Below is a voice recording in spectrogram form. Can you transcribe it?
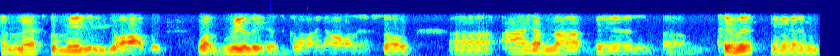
the less familiar you are with what really is going on. And so, uh, I have not been um, timid in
